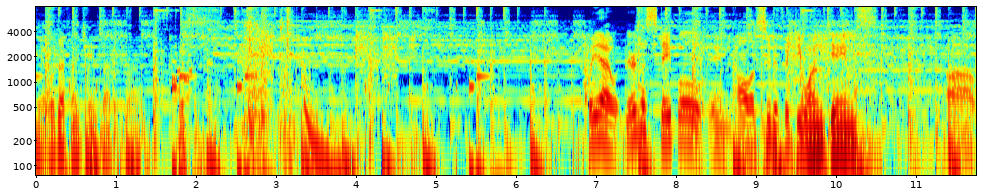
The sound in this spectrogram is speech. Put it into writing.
Yeah, we'll definitely change that to that. Yes. But yeah, there's a staple in all of Suda 51's games. Uh,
